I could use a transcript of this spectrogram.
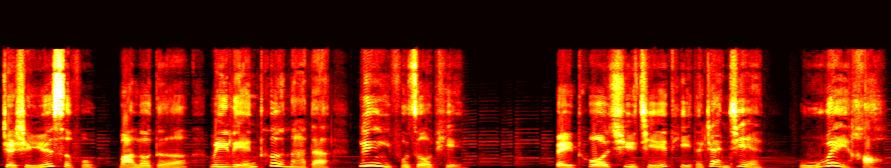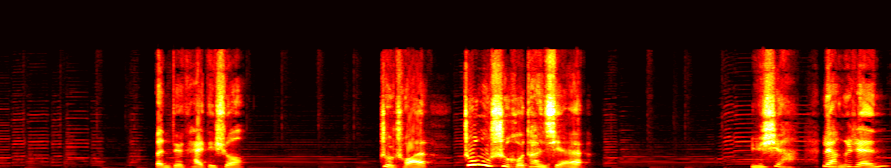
这是约瑟夫·马洛德·威廉特纳的另一幅作品——被拖去解体的战舰“无畏号”。本对凯蒂说：“这船正适合探险。”于是啊，两个人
